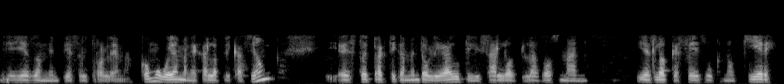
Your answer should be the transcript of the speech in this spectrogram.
y ahí es donde empieza el problema. ¿Cómo voy a manejar la aplicación? Estoy prácticamente obligado a utilizar las dos manos y es lo que Facebook no quiere.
